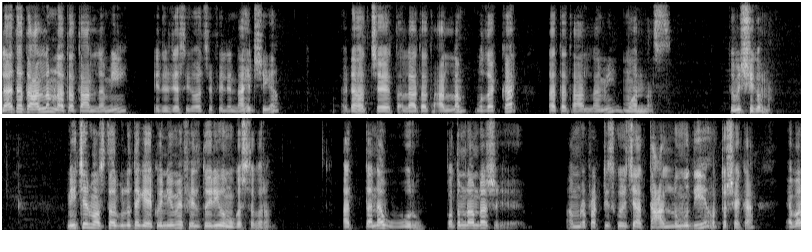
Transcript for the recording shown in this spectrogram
লা তাআল্লাম লা তাআল্লামি এই দুইটা সিগা হচ্ছে ফেলে নাহিদ সিগা এটা হচ্ছে লাতাত আল্লাম মুজাক্কার লাতাত আল্লামি মুয়ান্নাস তুমি শিখো না। নিচেরগুলো থেকে একই নিয়মে ফেল তৈরি ও মুখস্থ করো। আত্তানাউরু প্রথমটা আমরা আমরা প্র্যাকটিস করেছি আর তাল্লুমু দিয়ে, অর্থ শেখা। এবার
